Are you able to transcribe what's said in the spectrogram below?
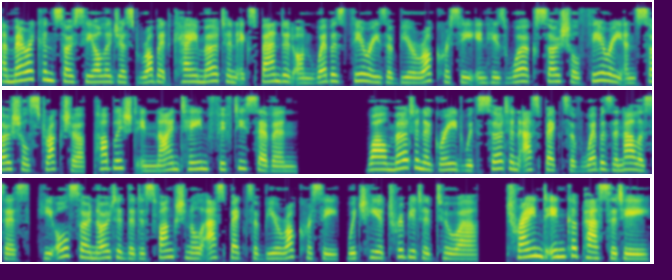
American sociologist Robert K. Merton expanded on Weber's theories of bureaucracy in his work Social Theory and Social Structure, published in 1957. While Merton agreed with certain aspects of Weber's analysis, he also noted the dysfunctional aspects of bureaucracy, which he attributed to a trained incapacity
